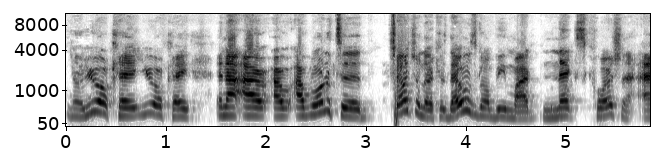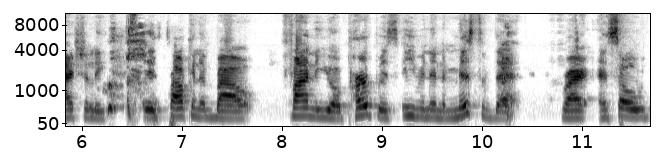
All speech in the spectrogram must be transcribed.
no, you're okay. You're okay. And I I, I wanted to touch on that because that was going to be my next question. Actually, is talking about finding your purpose even in the midst of that right? And so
